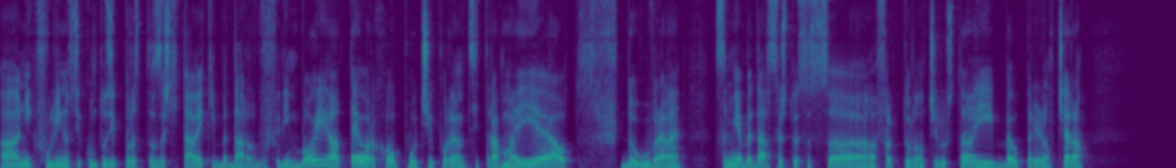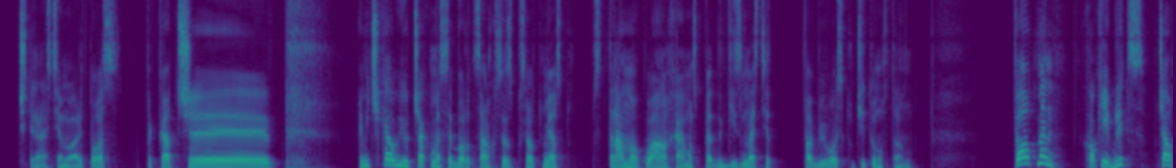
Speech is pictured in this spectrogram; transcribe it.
А, Ник Фолинос си контузи пръста, защитавайки бедар в един бой, а Тейлър Хол получи поредната си травма и е аут дълго време. Самия бедар също е с а, фрактура на челюстта и бе опериран вчера, 14 януари, т.е. Така че... Еми, Чикаго ги очакваме се борят с Хосе за последното място. Странно, ако Анахайм успеят да ги изместят, това би било изключително странно. Това е от мен. Хокей Блиц. Чао!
